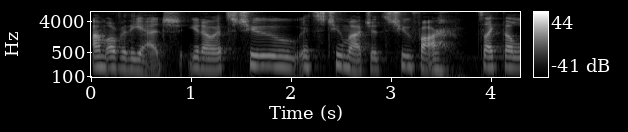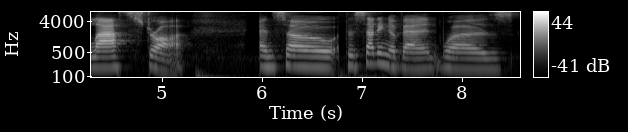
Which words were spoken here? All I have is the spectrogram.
I'm over the edge. You know, it's too it's too much. It's too far. It's like the last straw. And so the setting event was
